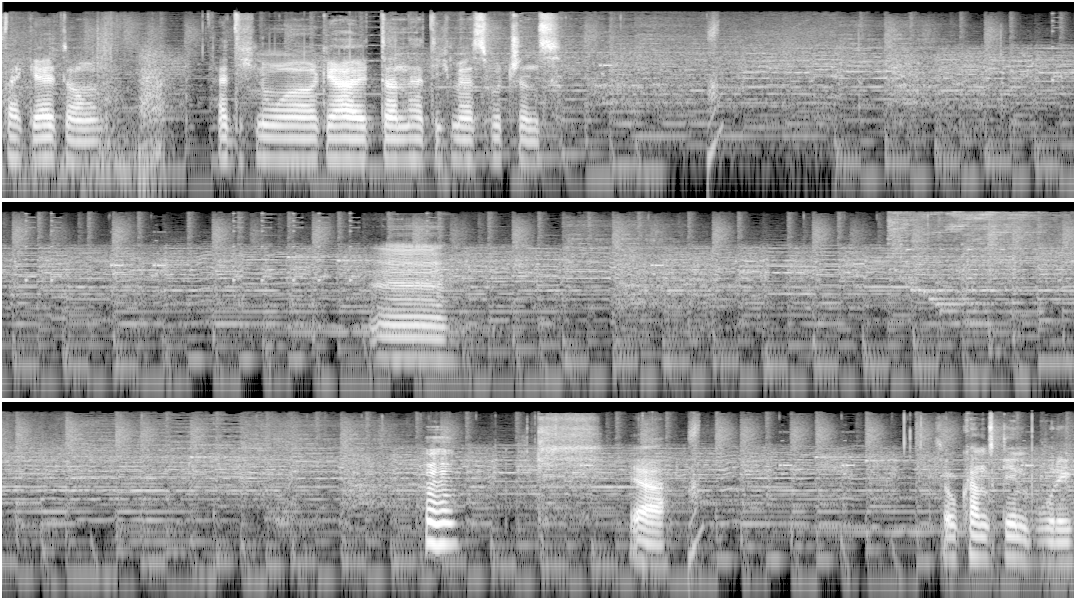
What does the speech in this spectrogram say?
Vergeltung. Hätte ich nur Gehalt, dann hätte ich mehr Switchens. Ja. So kann es gehen, Brudi.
